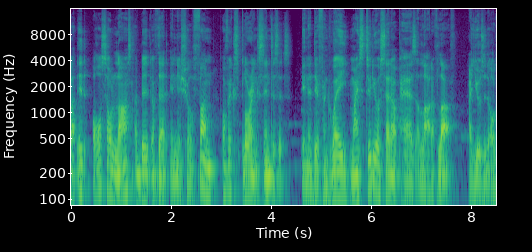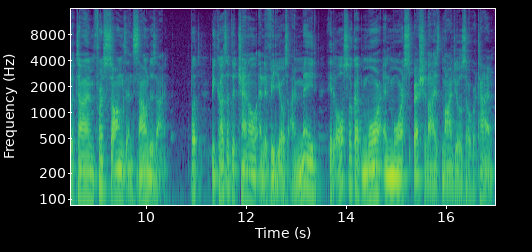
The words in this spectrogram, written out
but it also lost a bit of that initial fun of exploring synthesis. In a different way, my studio setup has a lot of love. I use it all the time for songs and sound design. But because of the channel and the videos I made, it also got more and more specialized modules over time.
